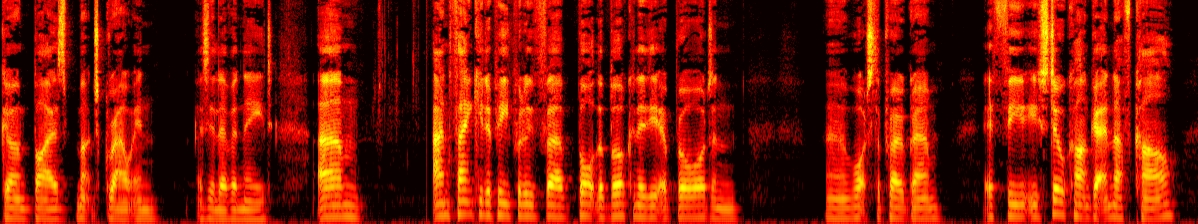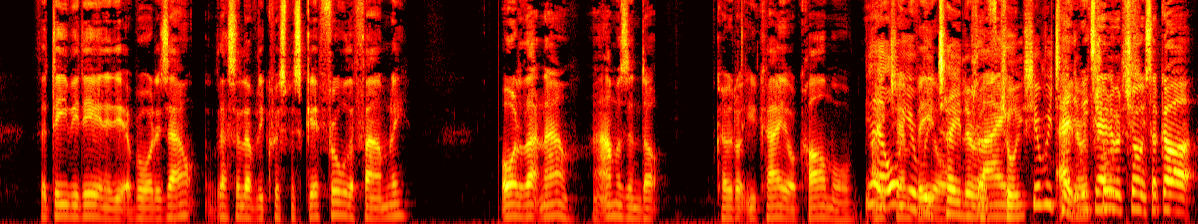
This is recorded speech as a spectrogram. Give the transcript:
go and buy as much grouting as he'll ever need. Um, and thank you to people who've uh, bought the book, An Idiot Abroad, and uh, watched the programme. If you, you still can't get enough, Carl, the DVD An Idiot Abroad is out. That's a lovely Christmas gift for all the family. Order that now at amazon.co.uk or Calm or Yeah, HMV or your retailer Play. of choice. Your retailer, of retailer choice. of choice. Or go out,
